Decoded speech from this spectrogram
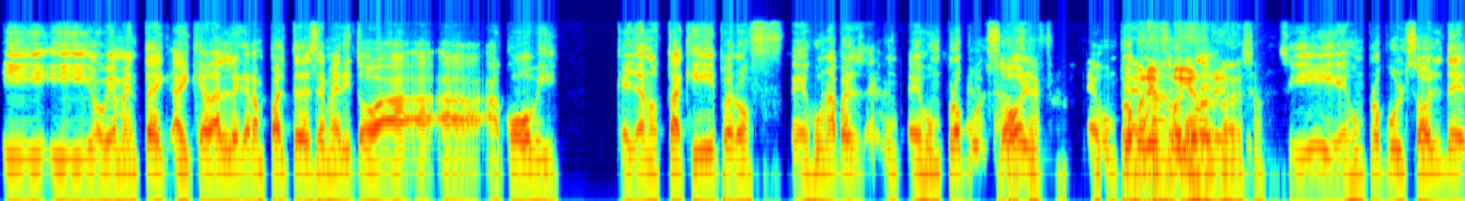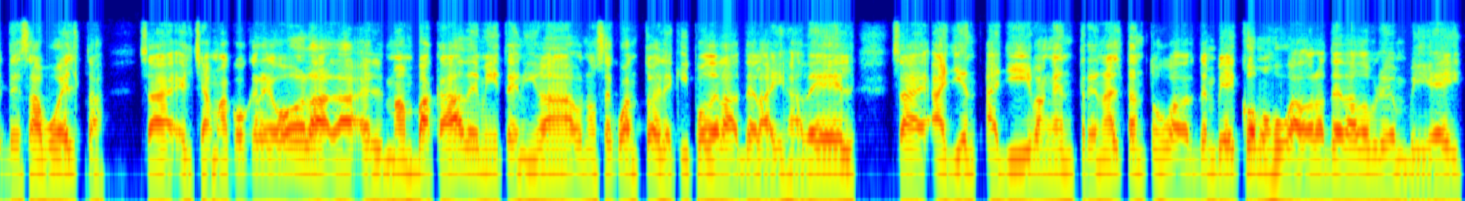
y, y obviamente hay, hay, que darle gran parte de ese mérito a, a, a Kobe que ya no está aquí, pero es, una, es, un, es un propulsor. Es un propulsor. Sí, es un propulsor de, de esa vuelta. O sea, el chamaco creó la, el Mamba Academy, tenía no sé cuánto, el equipo de la, de la hija de él. O sea, allí, allí iban a entrenar tanto jugadores de NBA como jugadoras de la WNBA.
